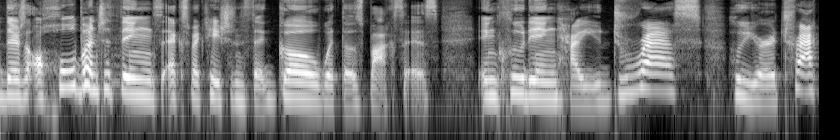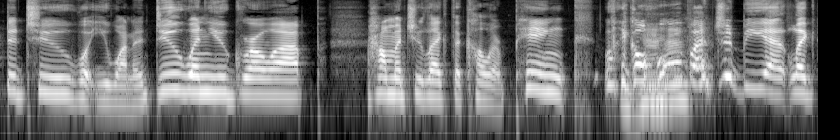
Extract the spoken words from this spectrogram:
there's a whole bunch of things, expectations that go with those boxes, including how you dress, who you're attracted to, what you want to do when you grow up, how much you like the color pink, like a Mm-hmm. whole bunch of BS, like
